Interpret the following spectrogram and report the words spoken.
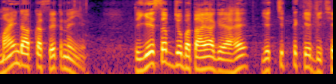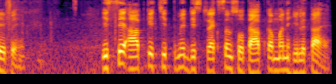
माइंड आपका सेट नहीं है। तो ये सब जो बताया गया है, ये चित्त के पीछे पे है। इससे आपके चित्त में डिस्ट्रैक्शंस होता है, आपका मन हिलता है।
